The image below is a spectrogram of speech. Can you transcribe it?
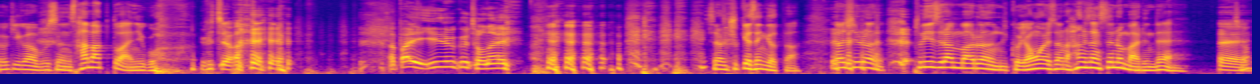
여기가 무슨 사막도 아니고 그렇죠 아, 빨리 119 전화해 이 사람 죽게 생겼다. 사실은 please란 말은 그 영어에서는 항상 쓰는 말인데 예 그렇죠?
